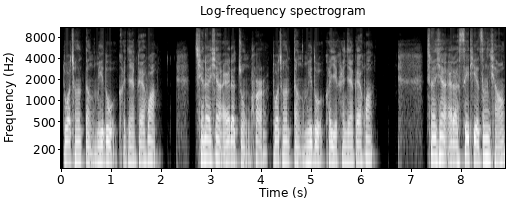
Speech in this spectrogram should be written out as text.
多呈等密度，可见钙化。前列腺癌的肿块多呈等密度，可以看见钙化。前列腺癌的 CT 增强，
